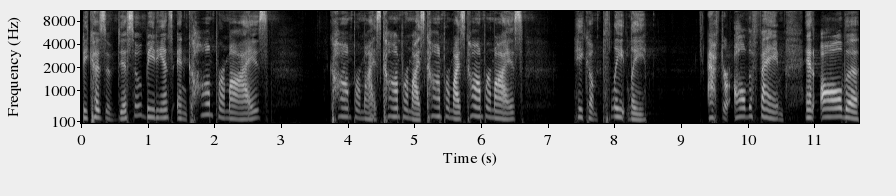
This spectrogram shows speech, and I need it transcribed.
because of disobedience and compromise, compromise, compromise, compromise, compromise, he completely after all the fame and all the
